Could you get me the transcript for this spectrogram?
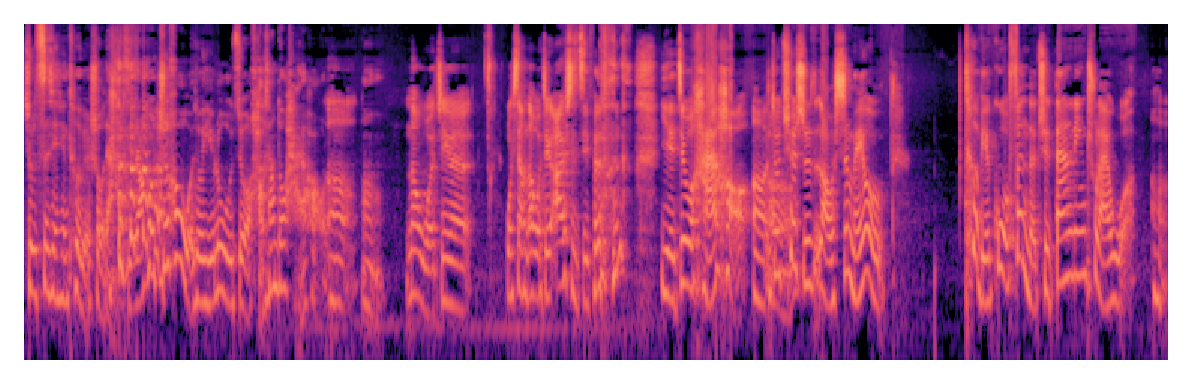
就是自信心特别受打击。然后之后我就一路就好像都还好了，嗯，嗯。那我这个，我想到我这个二十几分也就还好，嗯，就确实老师没有特别过分的去单拎出来我，嗯，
